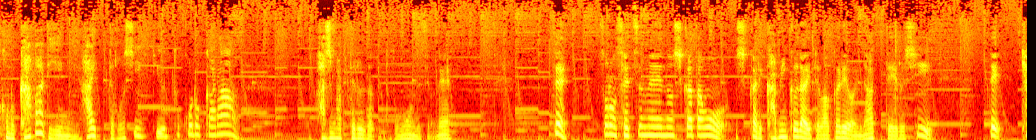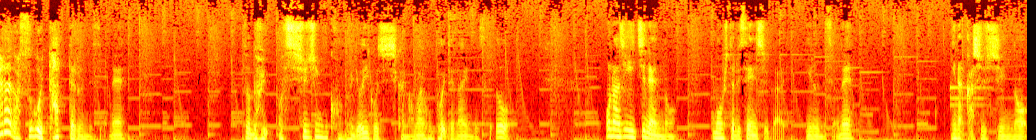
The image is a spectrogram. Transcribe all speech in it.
このカバディに入ってほしいっていうところから始まってるんだと思うんですよね。で、その説明の仕方もしっかり噛み砕いて分かるようになっているし、で、キャラがすごい立ってるんですよね。その主人公の酔い腰しか名前覚えてないんですけど、同じ1年のもう一人選手がいるんですよね。田舎出身の。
